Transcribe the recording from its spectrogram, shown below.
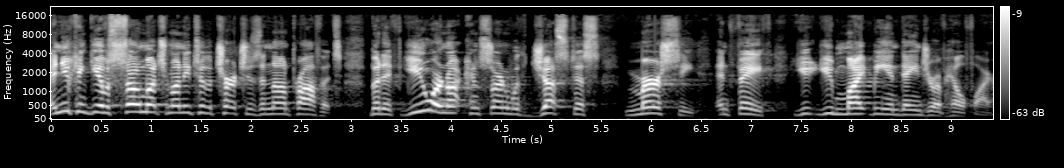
And you can give so much money to the churches and nonprofits. But if you are not concerned with justice, mercy, and faith, you, you might be in danger of hellfire.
